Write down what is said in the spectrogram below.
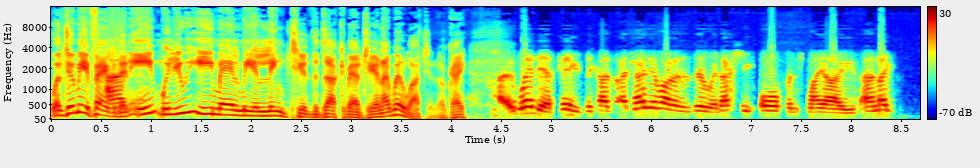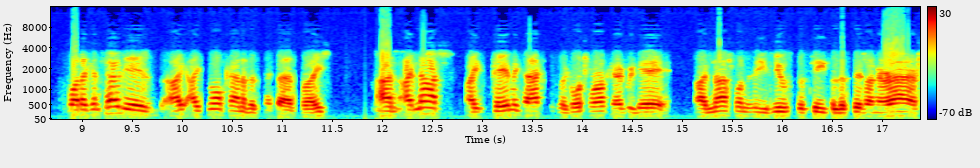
Well, do me a favour then. E- will you email me a link to the documentary and I will watch it, okay? Uh, will you, please? Because I tell you what it'll do. It actually opens my eyes. And, like, what I can tell you is I, I smoke cannabis myself, right? And I'm not, I pay my taxes, I go to work every day. I'm not one of these useless people that sit on their arse.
